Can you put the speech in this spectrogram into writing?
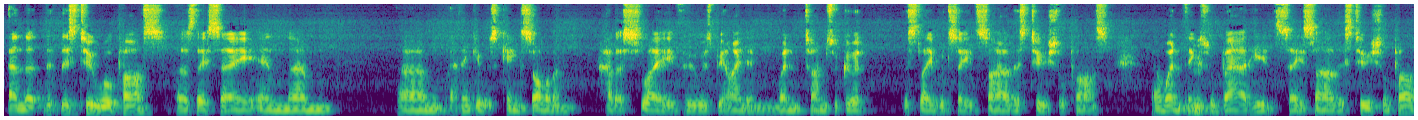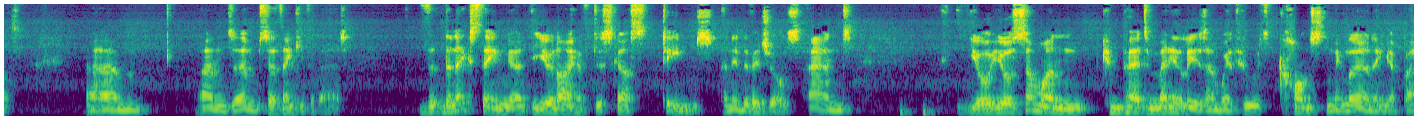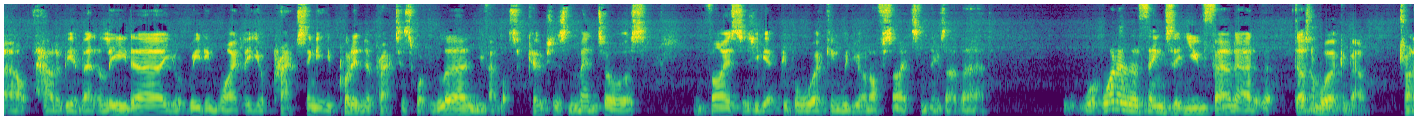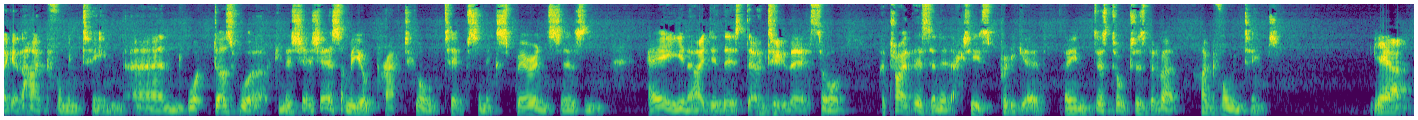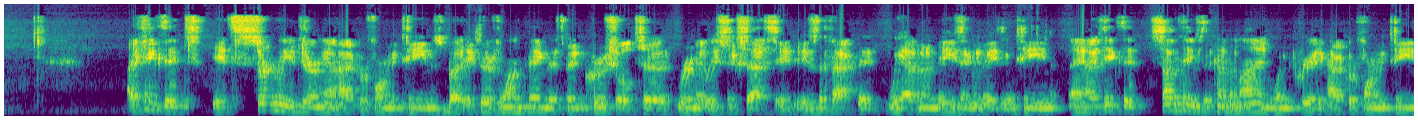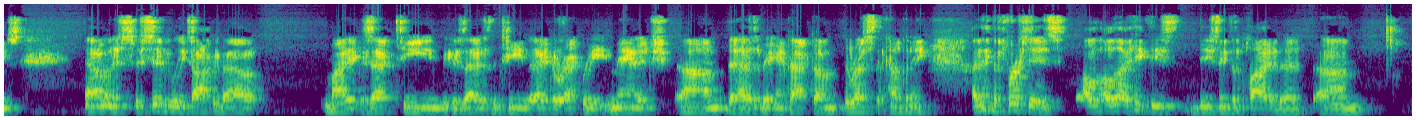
and that, that, this too will pass, as they say in. Um, um, I think it was King Solomon had a slave who was behind him. When times were good, the slave would say, "Sire, this too shall pass," and when things were bad, he'd say, "Sire, this too shall pass." Um, and um, so, thank you for that. The, the next thing uh, you and I have discussed teams and individuals, and you're you're someone compared to many of the leaders I'm with who is constantly learning about how to be a better leader. You're reading widely, you're practicing it, you put into practice what you learn. You've had lots of coaches and mentors, advisors. You get people working with you on offsites and things like that. What are the things that you found out that doesn't work about trying to get a high performing team and what does work. You know, share, share, some of your practical tips and experiences. And hey, you know, I did this, don't do this, or I tried this and it actually is pretty good. I mean, just talk to us a bit about high performing teams. Yeah. I think that it's certainly a journey on high performing teams, but if there's one thing that's been crucial to Remitly's success, it is the fact that we have an amazing, amazing team. And I think that some things that come to mind when creating high performing teams and I'm going to specifically talk about my exec team because that is the team that I directly manage um, that has a big impact on the rest of the company. I think the first is, although I think these these things apply to the um,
